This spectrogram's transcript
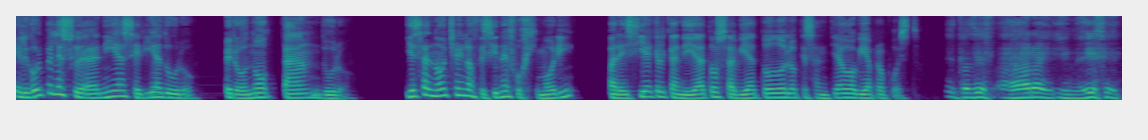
El golpe a la ciudadanía sería duro, pero no tan duro. Y esa noche en la oficina de Fujimori parecía que el candidato sabía todo lo que Santiago había propuesto. Entonces agarra y me dice,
